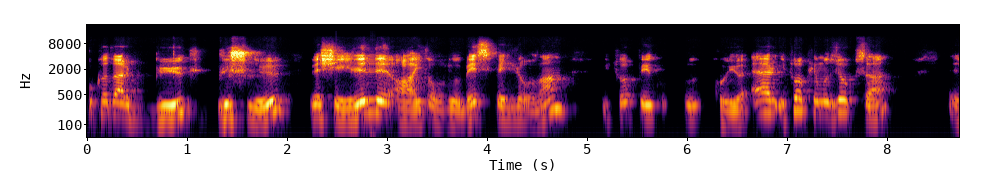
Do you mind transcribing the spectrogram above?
bu kadar büyük, güçlü ve şehre de ait olduğu besbelli olan Ütopya'yı koyuyor. Eğer Ütopyamız yoksa e,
